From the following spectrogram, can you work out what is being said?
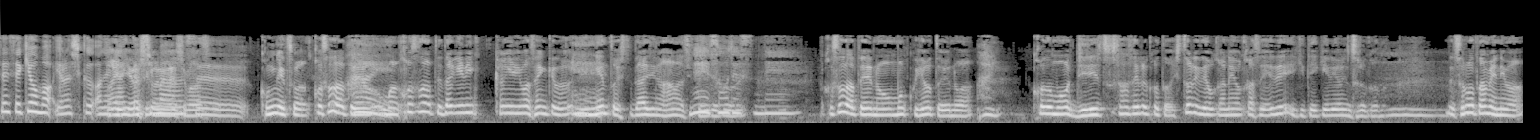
先生、今日もよろしくお願いいたします。はい、ます。今月は子育て、はい、まあ子育てだけに限りませんけど、えー、人間として大事な話ということで、ね、そうですね。子育ての目標というのは、はい、子供を自立させること、一人でお金を稼いで生きていけるようにすること。で、そのためには、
